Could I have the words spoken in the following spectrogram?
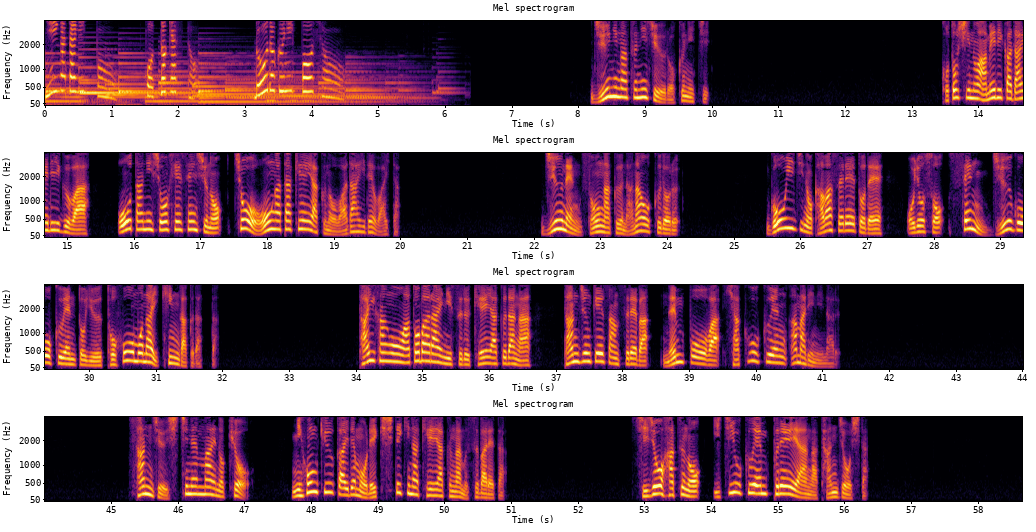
新潟日報、ポッドキャスト、朗読日報賞。12月26日。今年のアメリカ大リーグは、大谷翔平選手の超大型契約の話題で沸いた。10年総額7億ドル。合意時の為替レートでおよそ1015億円という途方もない金額だった。大半を後払いにする契約だが、単純計算すれば年俸は100億円余りになる。37年前の今日、日本球界でも歴史的な契約が結ばれた。史上初の1億円プレイヤーが誕生した。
